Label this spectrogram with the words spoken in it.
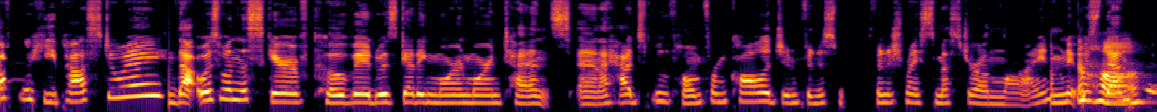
after he passed away, that was when the scare of COVID was getting more and more intense, and I had to move home from college and finish finish my semester online. I mean, it was uh-huh. then I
